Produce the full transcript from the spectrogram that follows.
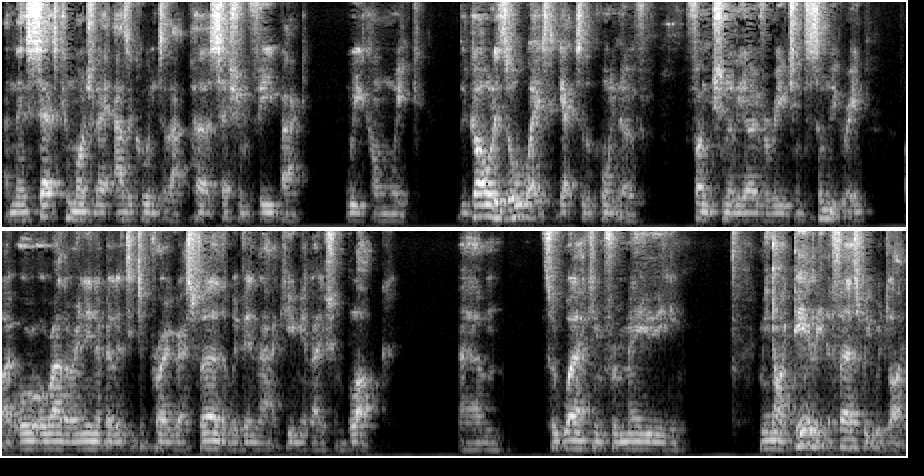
And then sets can modulate as according to that per session feedback week on week. The goal is always to get to the point of functionally overreaching to some degree, like, or, or rather an inability to progress further within that accumulation block. Um, so working from maybe, I mean, ideally the first week would like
